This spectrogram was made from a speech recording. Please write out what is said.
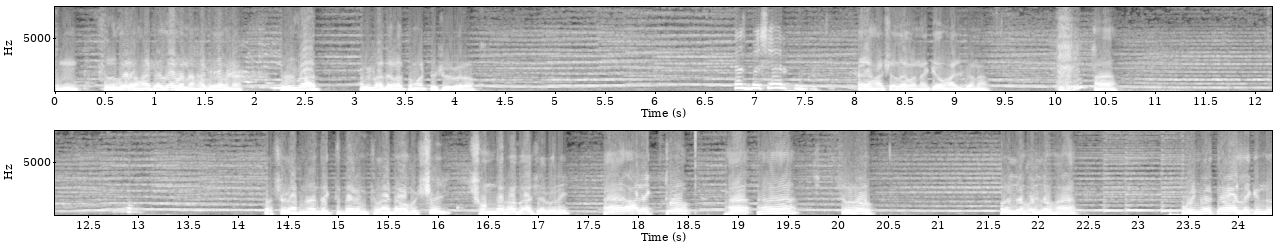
হুম, শুরু করো। হাসা যাবে না, হাসা যাবে না। তুমি বাদ তুমি বাদ তোমারটা শুরু করো। বেশি আর কোন করতে আরে হাসা যাবে না, কেউ হাসবে না। হ্যাঁ। দর্শক, আপনারা দেখতে থাকেন, খেলাটা অবশ্যই সুন্দর হবে, আশা করি। হ্যাঁ আর একটু হ্যাঁ হ্যাঁ হ্যাঁ শুরু। হইল হইল হ্যাঁ। উইন হইতে পারলে কিন্তু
